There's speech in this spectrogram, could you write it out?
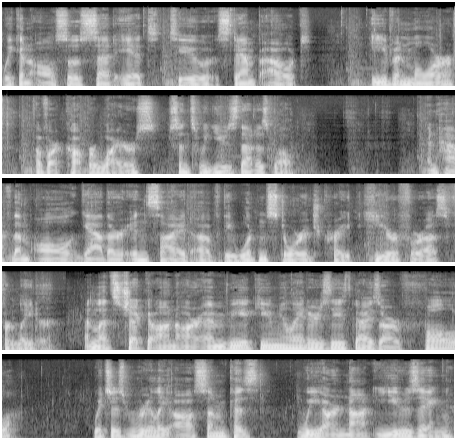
We can also set it to stamp out even more of our copper wires, since we use that as well, and have them all gather inside of the wooden storage crate here for us for later. And let's check on our MV accumulators. These guys are full, which is really awesome because we are not using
